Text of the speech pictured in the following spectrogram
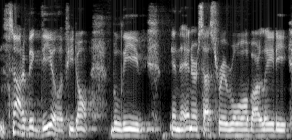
it's not a big deal if you don't believe in the intercessory role of Our Lady.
